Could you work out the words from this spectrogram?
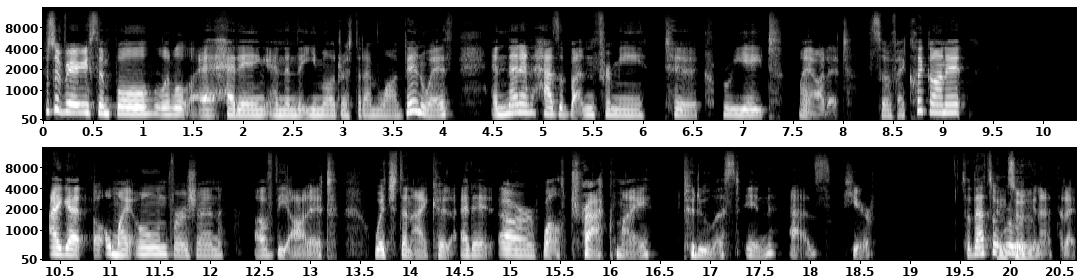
just a very simple little uh, heading and then the email address that I'm logged in with. And then it has a button for me to create my audit. So if I click on it, I get uh, my own version of the audit, which then I could edit or, well, track my to do list in as here. So that's what and we're so, looking at today.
